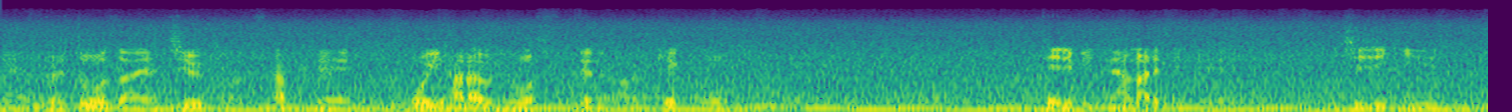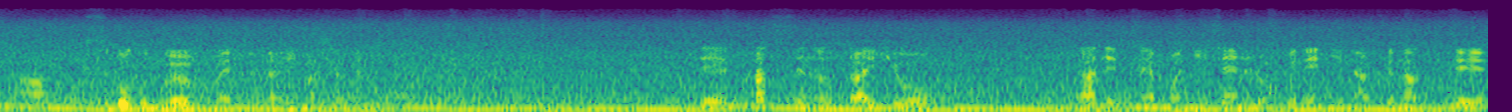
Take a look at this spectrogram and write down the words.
えーブルドーザーや重機を使って追い払う様子っていうのが結構テレビで流れてて一時期あのすごくムーブメントになりましたね。でかつての代表がですねもう2006年に亡くなって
